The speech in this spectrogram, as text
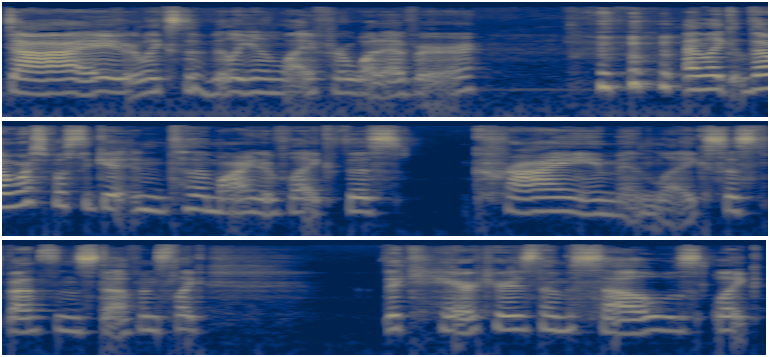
died or like civilian life or whatever. and like then we're supposed to get into the mind of like this crime and like suspense and stuff and it's like the characters themselves like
